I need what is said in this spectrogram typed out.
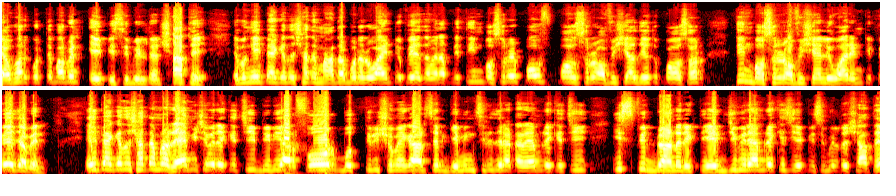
ব্যবহার করতে পারবেন এই পিসি বিল্ডের সাথে। এবং এই প্যাকেজের সাথে মাদারবোর্ডের ওয়ারেন্টি পেয়ে যাবেন আপনি তিন বছরের বছরের অফিসিয়াল যেহেতু বছর, তিন বছরের অফিসিয়ালি ওয়ারেন্টি পেয়ে যাবেন। এই প্যাকেজের সাথে আমরা র্যাম হিসেবে রেখেছি ডিডিআর ফোর বত্রিশশো মেগাহার্সের গেমিং সিরিজের একটা র্যাম রেখেছি স্পিড ব্র্যান্ডের একটি এইট জিবি র্যাম রেখেছি এই পিসি বিল্ডের সাথে।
